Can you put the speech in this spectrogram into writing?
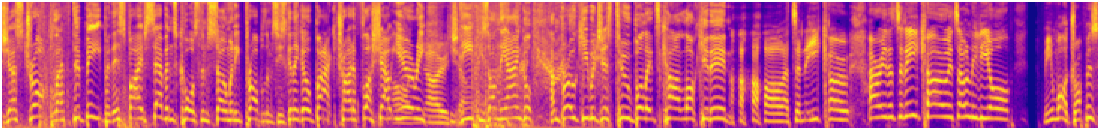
just dropped, left to beat, but this 5-7's caused them so many problems. He's going to go back, try to flush out oh, Yuri. No, he's deep, he's on the angle, and Broky with just two bullets can't lock it in. Oh, that's an eco. Harry, that's an eco. It's only the AWP. Meanwhile, Dropper's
